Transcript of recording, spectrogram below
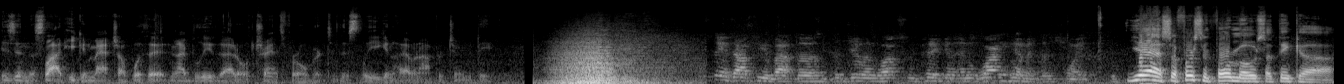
is in the slot. He can match up with it, and I believe that'll transfer over to this league and have an opportunity. What stands out to you about the, the Jaylen Watson pick and, and why him at this point? Yeah, so first and foremost, I think uh,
